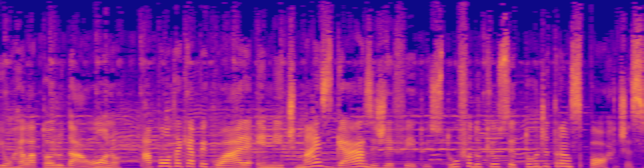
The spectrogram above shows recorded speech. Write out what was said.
E um relatório da ONU aponta que a pecuária emite mais gases de efeito estufa do que o setor de transportes.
